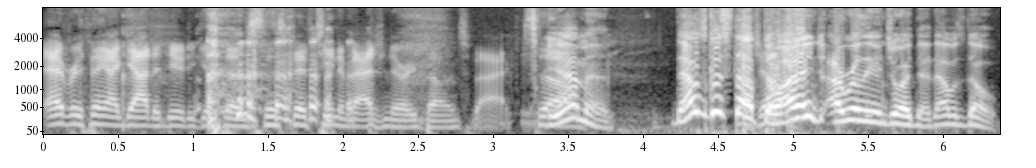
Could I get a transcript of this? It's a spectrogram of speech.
everything I got to do to get those, those 15 imaginary bones back. So, Yeah, man. That was good stuff, though. I I really enjoyed that. That was dope.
